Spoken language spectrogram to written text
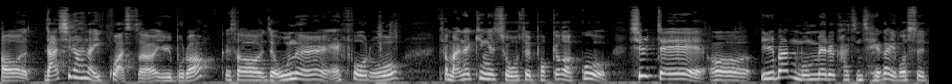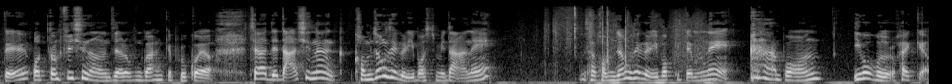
어, 나시를 하나 입고 왔어요, 일부러. 그래서 이제 오늘 FO로 저 마네킹에서 저 옷을 벗겨갖고 실제 어, 일반 몸매를 가진 제가 입었을 때 어떤 핏이 나오는지 여러분과 함께 볼 거예요. 제가 내 나시는 검정색을 입었습니다 안에. 그래서 검정색을 입었기 때문에 한번 입어보도록 할게요.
